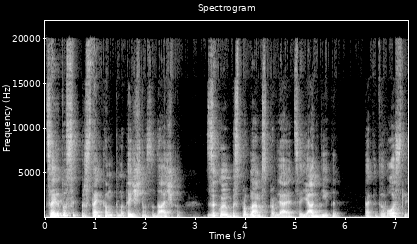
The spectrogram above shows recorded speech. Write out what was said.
Це є досить простенька математична задачка, з якою без проблем справляються як діти, так і дорослі.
